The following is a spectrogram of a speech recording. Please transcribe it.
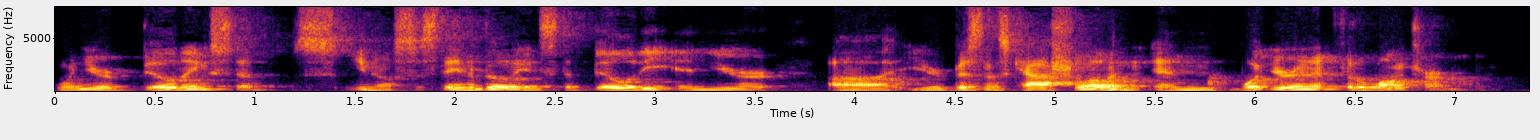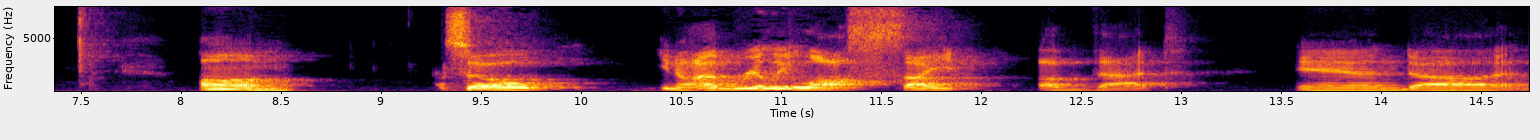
when you're building you know sustainability and stability in your uh, your business cash flow and, and what you're in it for the long term. Um, so you know I've really lost sight of that. And uh,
